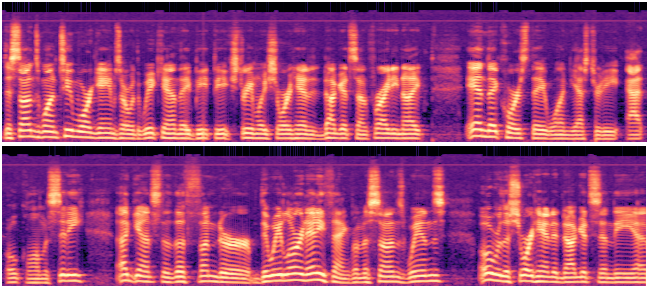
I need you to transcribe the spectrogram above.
the Suns won two more games over the weekend. They beat the extremely short-handed Nuggets on Friday night, and of course they won yesterday at Oklahoma City against the Thunder. Did we learn anything from the Suns' wins over the shorthanded Nuggets and the, uh,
